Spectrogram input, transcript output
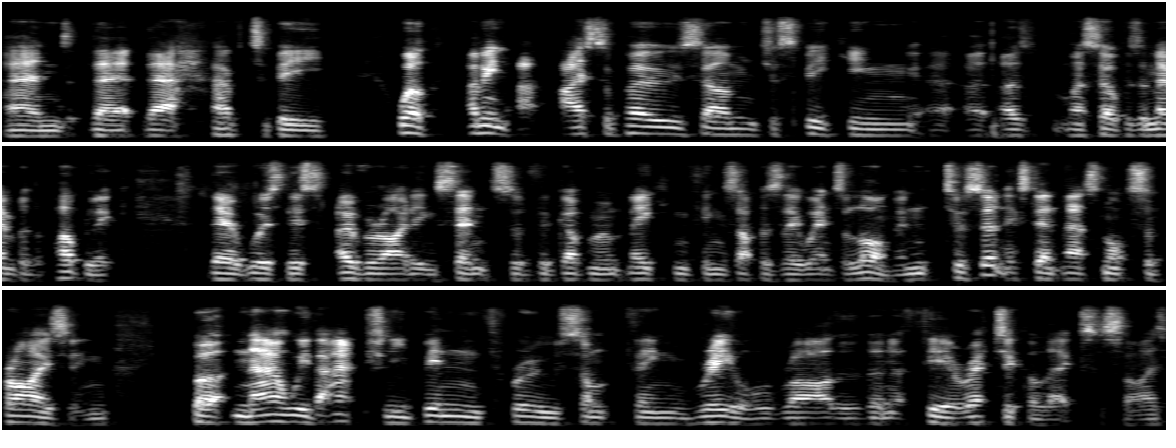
and there there have to be Well, I mean, I, I suppose um, just speaking uh, as myself as a member of the public, there was this overriding sense of the government making things up as they went along, and to a certain extent, that's not surprising. But now we've actually been through something real rather than a theoretical exercise.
